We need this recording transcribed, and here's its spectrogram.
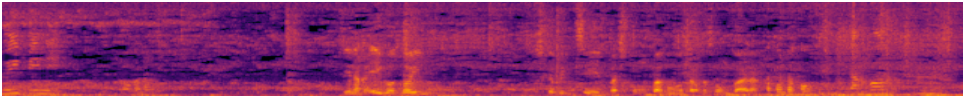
20 ni. Di nakaigo toy. Tapos kabitsi, pas kumba, mangutang pas kumba na. Katong dako. Dakot. May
